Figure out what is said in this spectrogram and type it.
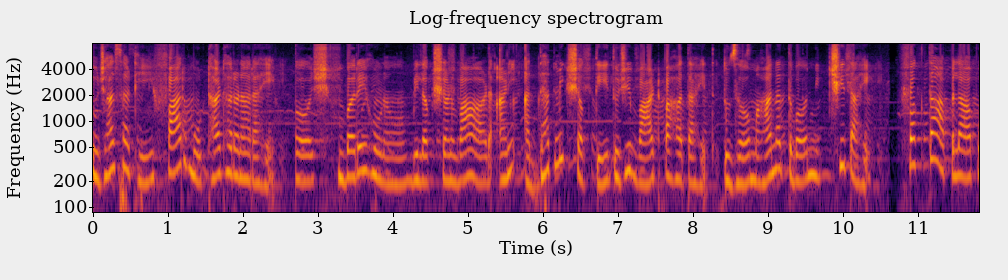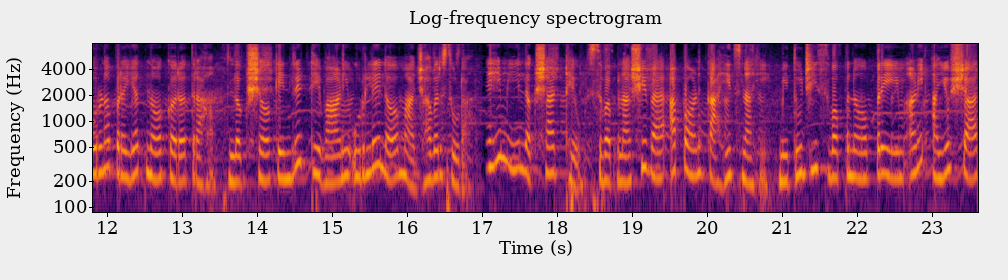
तुझ्यासाठी फार मोठा ठरणार आहे. यश बरे होणं विलक्षण वाढ आणि आध्यात्मिक शक्ती तुझी वाट पाहत आहेत. तुझं महानत्व निश्चित आहे. फक्त आपला पूर्ण प्रयत्न करत राहा. लक्ष केंद्रित ठेवा आणि उरलेलं माझ्यावर सोडा. नेहमी लक्षात ठेव स्वप्नाशिवाय आपण काहीच नाही. मी तुझी स्वप्न प्रेम आणि आयुष्यात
